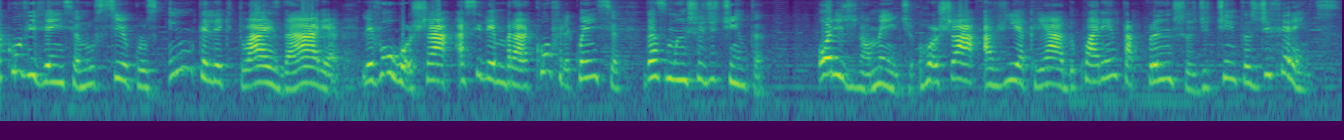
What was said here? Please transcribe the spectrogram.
A convivência nos círculos intelectuais da área levou Rorschach a se lembrar com frequência das manchas de tinta. Originalmente, Rorschach havia criado 40 pranchas de tintas diferentes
